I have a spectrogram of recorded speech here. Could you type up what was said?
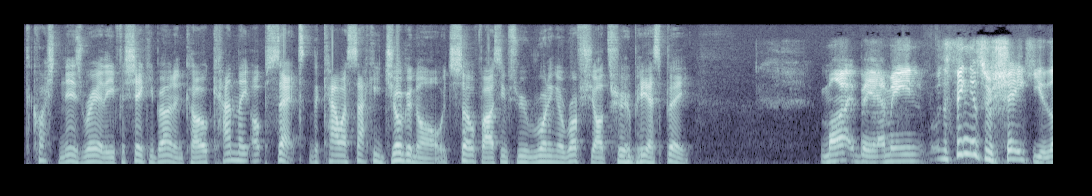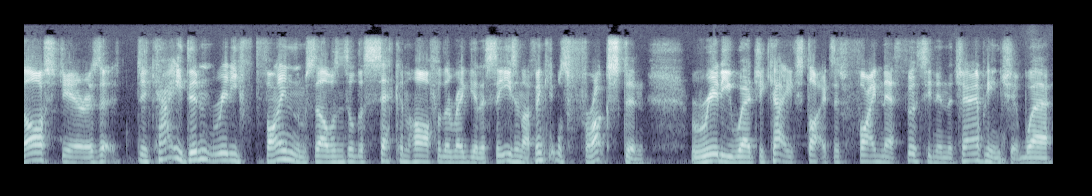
the question is really for Shaky Byrne and Co. Can they upset the Kawasaki juggernaut, which so far seems to be running a roughshod through BSB? Might be. I mean, the thing is with Shaky last year is that Ducati didn't really find themselves until the second half of the regular season. I think it was Thruxton, really, where Ducati started to find their footing in the championship, where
